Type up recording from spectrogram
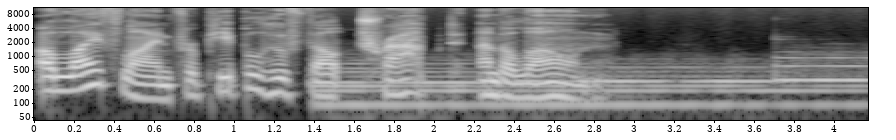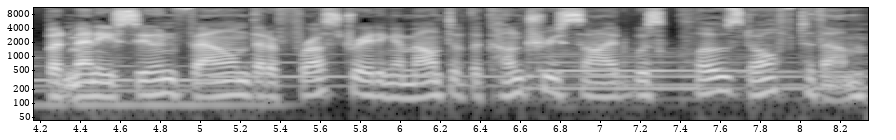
a lifeline for people who felt trapped and alone. But many soon found that a frustrating amount of the countryside was closed off to them.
